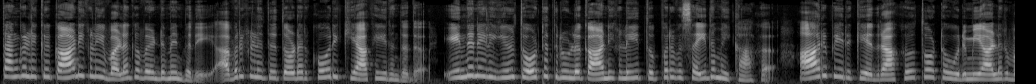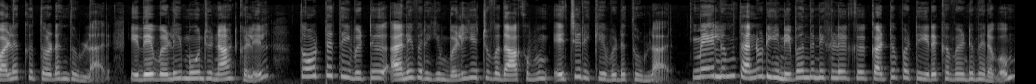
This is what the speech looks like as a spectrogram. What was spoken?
தங்களுக்கு காணிகளை வழங்க வேண்டும் என்பதே அவர்களது தொடர் கோரிக்கையாக இருந்தது. இந்த நிலையில் தோட்டத்தில் உள்ள காணிகளை துப்புரவு செய்தமைக்காக ஆறு பேருக்கு எதிராக தோட்ட உரிமையாளர் வழக்கு தொடர்ந்துள்ளார். இதேவேளை மூன்று நாட்களில் தோட்டத்தை விட்டு அனைவரையும் வெளியேற்றுவதாகவும் எச்சரிக்கை விடுத்துள்ளார். மேலும் தன்னுடைய நிபந்தனைகளுக்கு கட்டுப்பட்டு இருக்க வேண்டும் எனவும்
